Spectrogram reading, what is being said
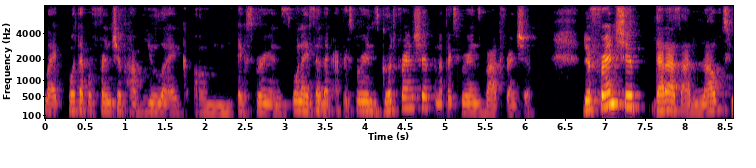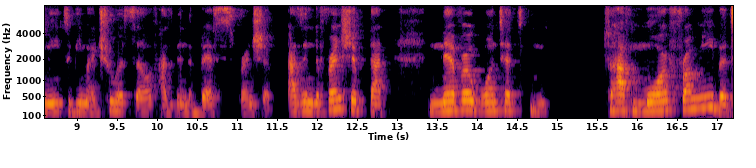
like what type of friendship have you like um experienced? When I said like I've experienced good friendship and I've experienced bad friendship. The friendship that has allowed me to be my truest self has been the best friendship, as in the friendship that never wanted to have more from me, but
